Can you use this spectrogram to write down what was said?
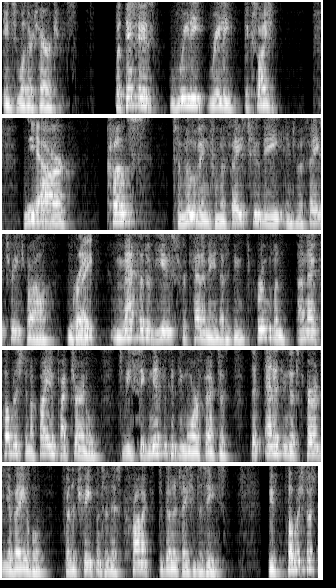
into other territories. But this is really, really exciting. We yeah. are close to moving from a phase 2B into a phase 3 trial with right. a method of use for ketamine that has been proven and now published in a high impact journal to be significantly more effective than anything that's currently available for the treatment of this chronic debilitating disease. We've published it,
